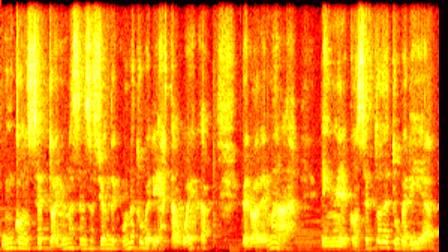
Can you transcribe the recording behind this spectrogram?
un concepto, hay una sensación de que una tubería está hueca, pero además en el concepto de tubería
